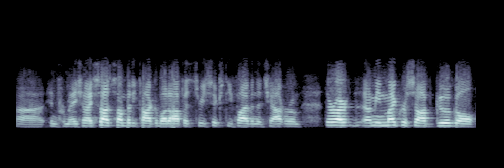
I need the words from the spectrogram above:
uh, information. I saw somebody talk about Office 365 in the chat room. There are, I mean, Microsoft, Google,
